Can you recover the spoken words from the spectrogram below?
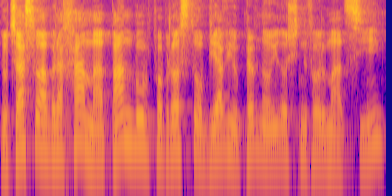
Do czasu Abrahama Pan Bóg po prostu objawił pewną ilość informacji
